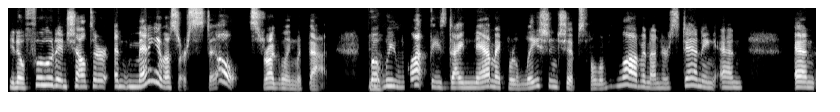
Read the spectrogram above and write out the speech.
you know, food and shelter. And many of us are still struggling with that. But Yeah. we want these dynamic relationships full of love and understanding. And, and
